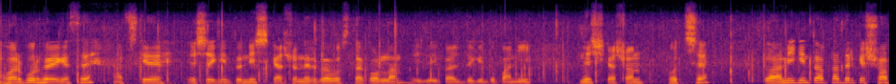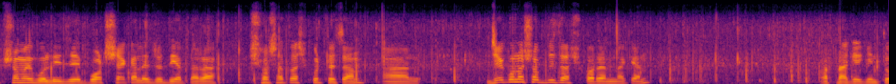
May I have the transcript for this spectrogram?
ভরপুর হয়ে গেছে। আজকে এসে কিন্তু নিষ্কাশনের ব্যবস্থা করলাম। এই যে এই পাশ দিয়ে কিন্তু পানি নিষ্কাশন হচ্ছে। তো আমি কিন্তু আপনাদেরকে সব সময় বলি যে বর্ষাকালে যদি আপনারা শশা চাষ করতে চান, আর যে কোনো সবজি চাষ করেন না কেন, আপনাকে কিন্তু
